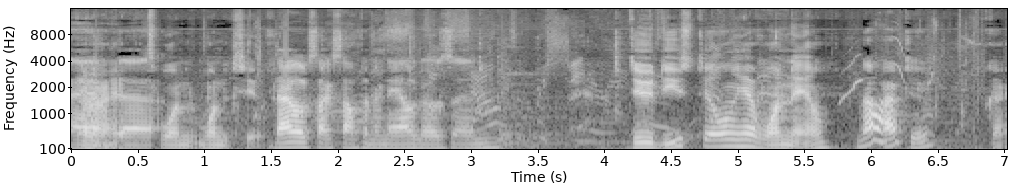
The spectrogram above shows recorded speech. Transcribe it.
All right, uh, it's one, one to two. that looks like something a nail goes in. Dude, do you still only have one nail? No, I have to. Okay.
